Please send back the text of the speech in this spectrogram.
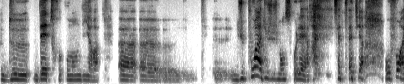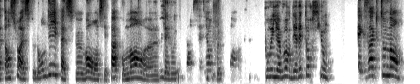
de d'être comment dire du poids du jugement scolaire C'est-à-dire, au fond, attention à ce que l'on dit, parce que, bon, on ne sait pas comment euh, tel ou tel enseignant peut le prendre. Pourrait y avoir des rétorsions. Exactement.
